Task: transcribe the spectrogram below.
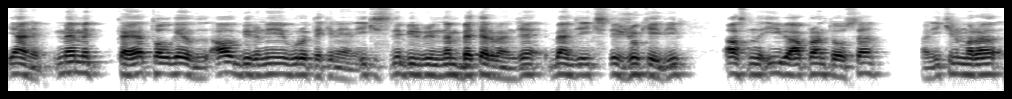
yani Mehmet Kaya, Tolga Yıldız. Al birini vur ötekine yani. İkisi de birbirinden beter bence. Bence ikisi de jokey değil. Aslında iyi bir apprenti olsa hani iki numara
